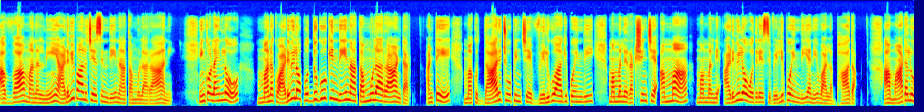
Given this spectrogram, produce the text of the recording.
అవ్వా మనల్ని అడవిపాలు చేసింది నా తమ్ములారా అని. ఇంకో లైన్లో మనకు అడవిలో పొద్దుగూకింది నా తమ్ములారా అంటారు. అంటే మాకు దారి చూపించే వెలుగు ఆగిపోయింది మమ్మల్ని రక్షించే అమ్మ మమ్మల్ని అడవిలో వదిలేసి వెళ్ళిపోయింది అని వాళ్ళ బాధ. ఆ మాటలు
